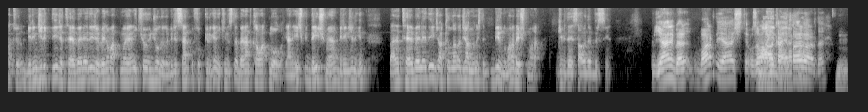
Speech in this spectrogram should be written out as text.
Atıyorum birincilik deyince, TBL deyince benim aklıma gelen iki oyuncu oluyordu. Biri sen Ufuk Gürgen, ikincisi de Berent Kavaklıoğlu. Yani hiçbir değişmeyen birinci ligin ben de TBL deyince akıllarda canlanan işte bir numara beş numara gibi de hesap edebilirsin. Yani. Yani ben, vardı ya işte o zaman Mahir Hakan Bayrak Yapar vardı. vardı. Hı hı.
